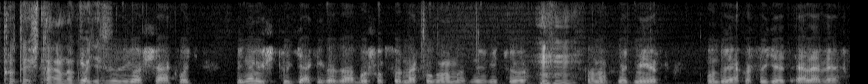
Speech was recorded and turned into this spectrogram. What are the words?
protestálnak. Igen, vagy ez... az igazság, hogy, hogy nem is tudják igazából sokszor megfogalmazni, hogy mitől uh-huh. tanak, vagy miért gondolják azt, hogy ez eleve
